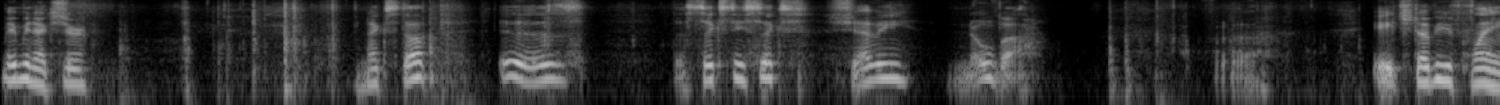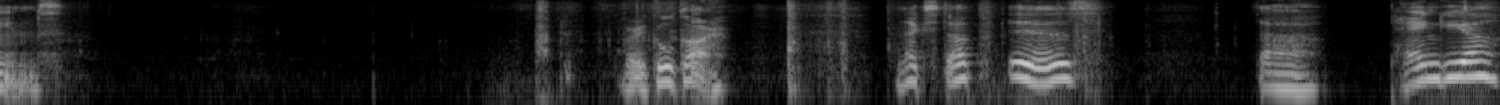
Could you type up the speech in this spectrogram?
Maybe next year. Next up is the 66 Chevy Nova for the HW Flames. Very cool car. Next up is the Pangea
